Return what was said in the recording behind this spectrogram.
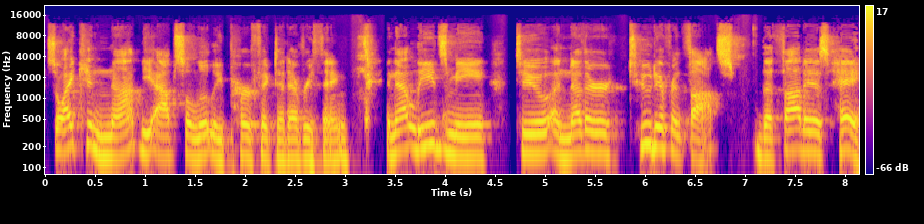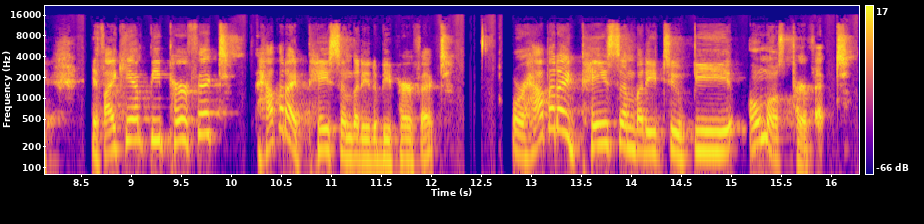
So I cannot be absolutely perfect at everything. And that leads me to another two different thoughts. The thought is hey, if I can't be perfect, how about I pay somebody to be perfect? Or how about I pay somebody to be almost perfect?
